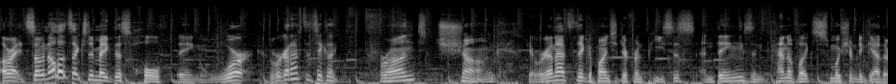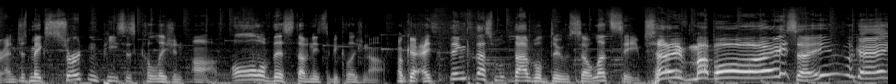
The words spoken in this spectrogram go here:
All right, so now let's actually make this whole thing work. So we're gonna have to take like front chunk. Okay, we're gonna have to take a bunch of different pieces and things and kind of like smush them together and just make certain pieces collision off. All of this stuff needs to be collision off. Okay, I think that's what that will do. So let's see. Save my boy! Save, okay.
